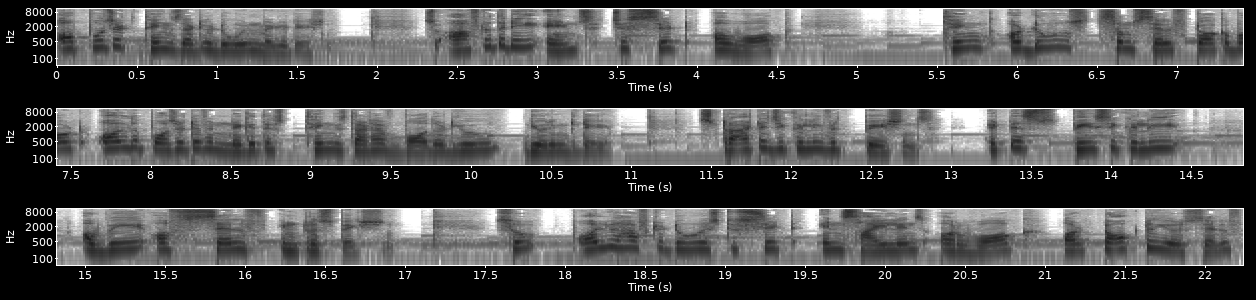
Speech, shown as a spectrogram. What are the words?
opposite things that you do in meditation. So after the day ends just sit or walk think or do some self talk about all the positive and negative things that have bothered you during the day. Strategically with patience. It is basically a way of self introspection so all you have to do is to sit in silence or walk or talk to yourself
